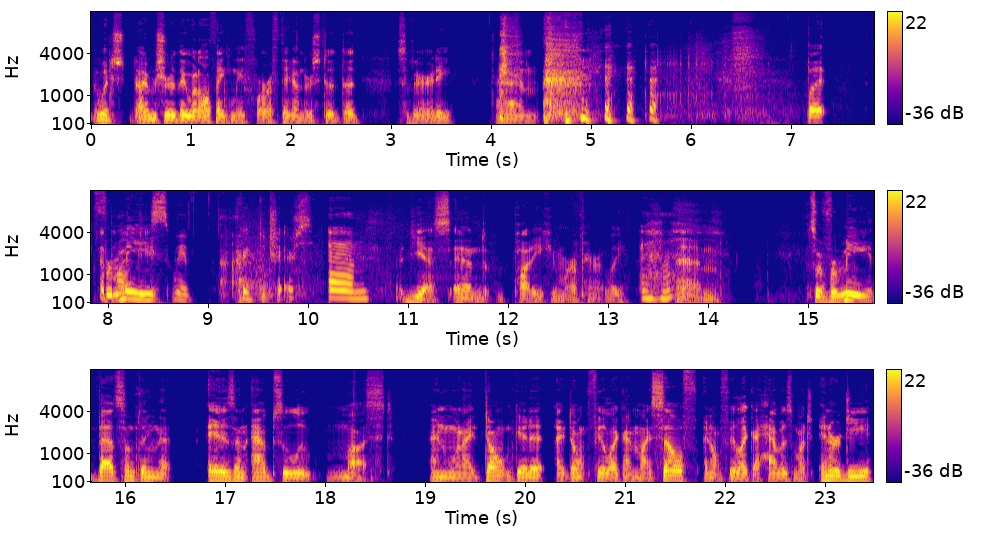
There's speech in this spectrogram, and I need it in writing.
which I'm sure they would all thank me for if they understood the severity. Um, but for Apologies. me, we have creaky chairs. Um, yes, and potty humor apparently. Uh-huh. Um, so for me, that's something that is an absolute must. And when I don't get it, I don't feel like I'm myself. I don't feel like I have as much energy.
